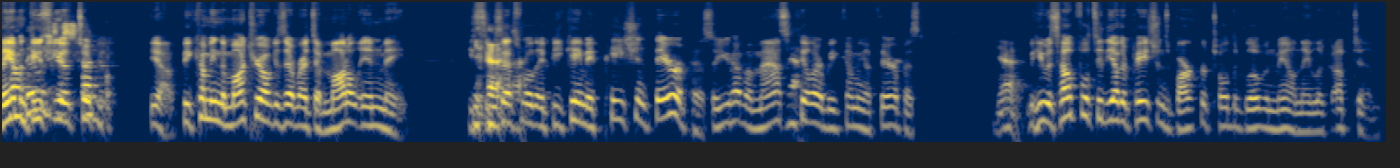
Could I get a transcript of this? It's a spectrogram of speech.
they were Lamanducio just took, studying- yeah, becoming the Montreal Gazette writes a model inmate. He's Yeah. successful. It became a patient therapist. So you have a mass Yeah. killer becoming a therapist. Yeah, He was helpful to the other patients. Barker told the Globe and Mail, and they look up to him.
